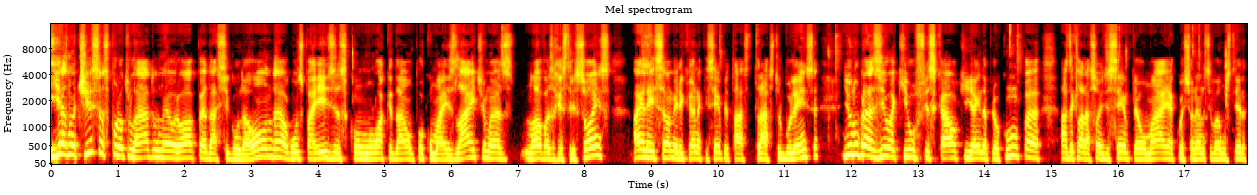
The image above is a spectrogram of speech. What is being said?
e as notícias, por outro lado, na Europa é da segunda onda, alguns países com um lockdown um pouco mais light, mas novas restrições, a eleição americana que sempre tá, traz turbulência, e no Brasil aqui o fiscal que ainda preocupa, as declarações de sempre, é o Maia questionando se vamos ter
